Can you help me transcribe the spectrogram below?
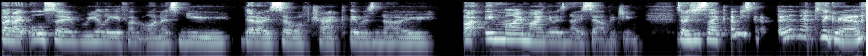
but i also really if i'm honest knew that i was so off track there was no in my mind, there was no salvaging. So I was just like, I'm just going to burn that to the ground,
